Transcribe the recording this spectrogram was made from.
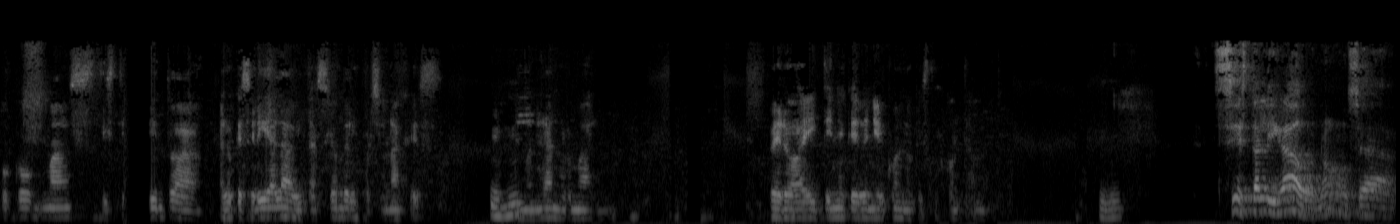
poco más distinto a, a lo que sería la habitación de los personajes de Ujú. manera normal. ¿no? Pero ahí tiene que venir con lo que estás contando. Ujú. Sí, está ligado, ¿no? O sea,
